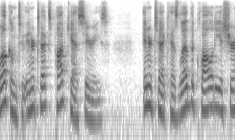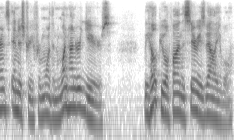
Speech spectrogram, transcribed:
Welcome to Intertek's podcast series. Intertek has led the quality assurance industry for more than 100 years. We hope you will find the series valuable.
